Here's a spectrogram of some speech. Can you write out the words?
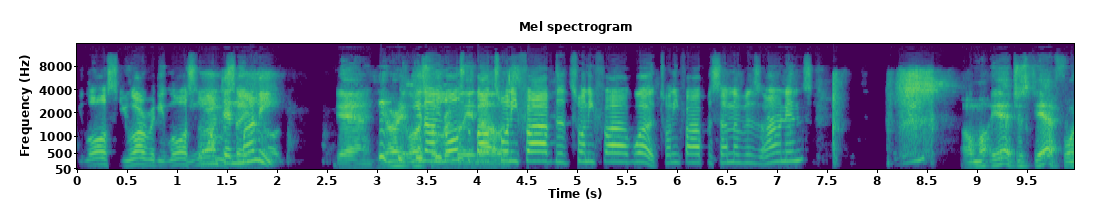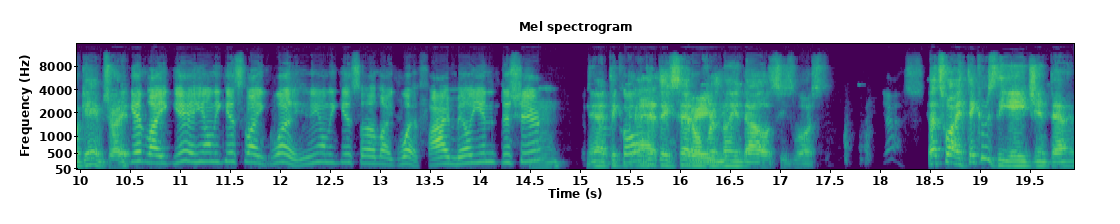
You lost. You already lost. You so wanted money. Yeah. He already You lost done lost about twenty five to twenty five. What twenty five percent of his earnings? Almost, yeah, just yeah, four games, He right? get like yeah. He only gets like what? He only gets uh like what five million this year. Mhm. Yeah, I think. I think they That's said over a million dollars he's lost. Yes. That's why I think it was the agent that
